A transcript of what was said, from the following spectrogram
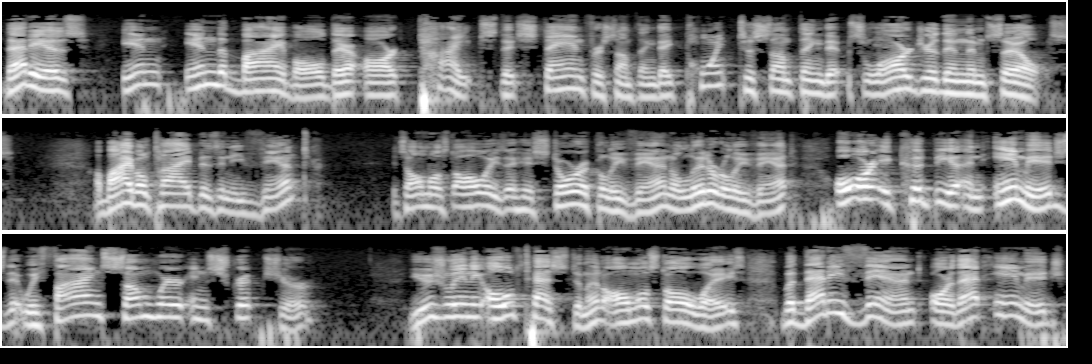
That is, in, in the Bible, there are types that stand for something. They point to something that's larger than themselves. A Bible type is an event. It's almost always a historical event, a literal event, or it could be an image that we find somewhere in Scripture usually in the Old Testament, almost always, but that event or that image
